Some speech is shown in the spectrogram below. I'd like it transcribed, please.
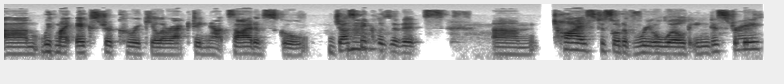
um, with my extracurricular acting outside of school, just mm-hmm. because of its um, ties to sort of real world industry.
